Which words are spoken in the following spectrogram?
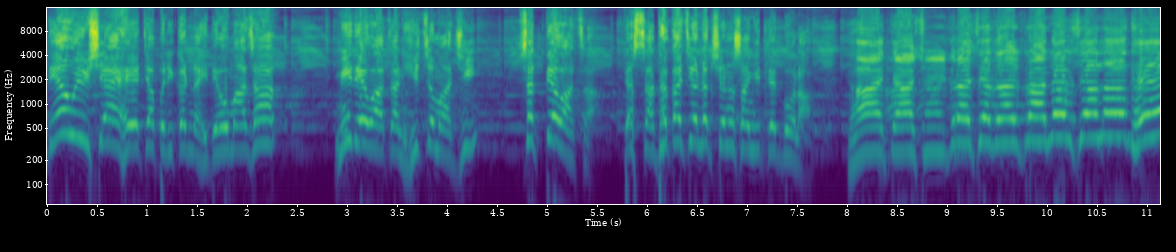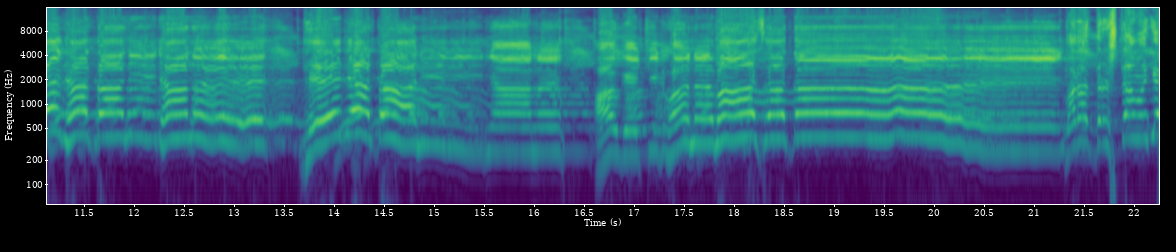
देव विषय आहे याच्या पलीकड नाही. देव माझा मी देवाचा आणि हीच माझी सत्यवाचा. त्या साधकाचे लक्षणं सांगितलेत बोला. द्रश्य द्रष्टा दर्शन ध्यान ज्ञान अवघे चिध्वन भासत महाराज द्रष्टा म्हणजे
